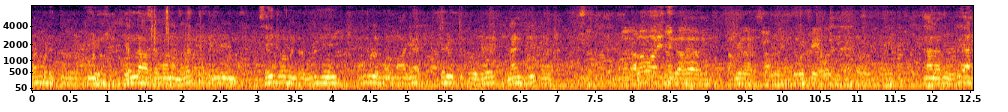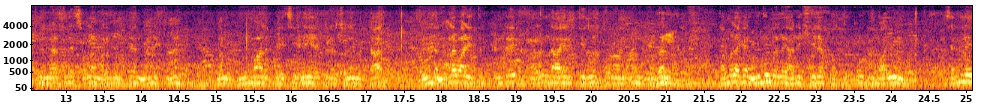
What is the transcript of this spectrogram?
வளம்படுத்துவதற்கு எல்லா விதமான நலத்திட்டங்களையும் செய்வோம் என்ற உறுதியை உங்கள் மூலமாக தெரிவித்துக் கொள்கிறேன். நன்றி வணக்கம். நலவாரியத்துக்காக தமிழக அரசு சார்பில் இந்த வருஷம் எவ்வளோ நிதி செலவழிக்கிறீங்க? நான் அதை உரையாற்றிய நேரத்தில் சொல்ல மறந்துவிட்டேன். மன்னிக்கவும். நமக்கு முன்பால் பேசி இணைய இயக்குனர் சொல்லிவிட்டார். இந்த நலவாரியத்திற்கென்று இரண்டாயிரத்தி இருபத்தோராம் ஆண்டு முதல் தமிழக நிதிநிலை அறிக்கையில் பத்து கோடி ரூபாயும் சென்னை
